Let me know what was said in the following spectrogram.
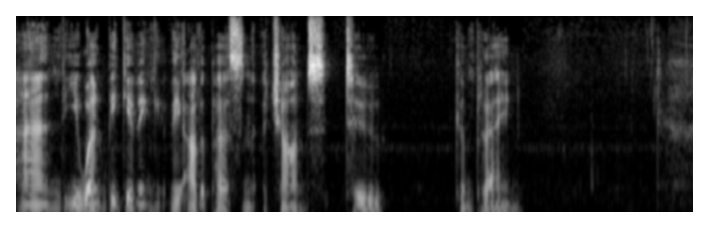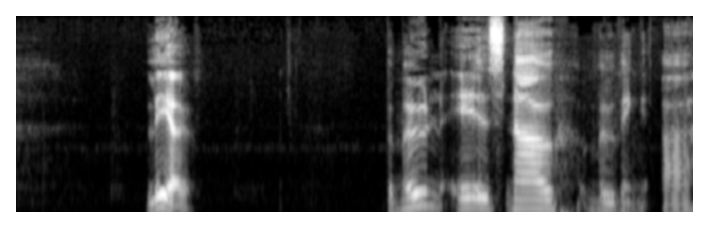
and you won't be giving the other person a chance to complain. Leo. The moon is now moving uh,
